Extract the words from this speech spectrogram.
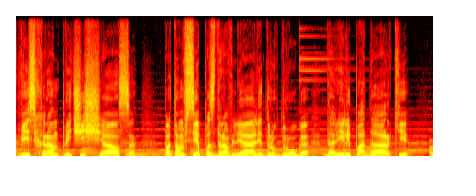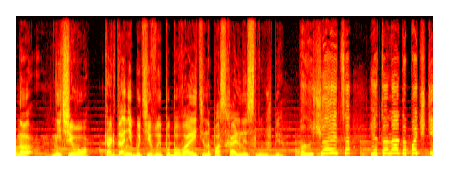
Весь храм причащался. Потом все поздравляли друг друга, дарили подарки. Но ничего, Когда-нибудь и вы побываете на пасхальной службе. Получается, это надо почти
